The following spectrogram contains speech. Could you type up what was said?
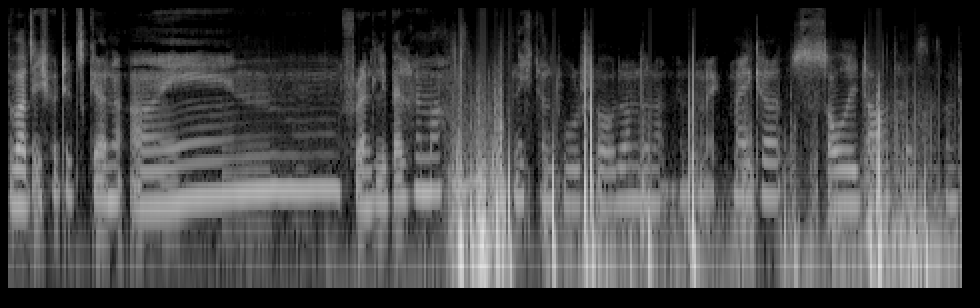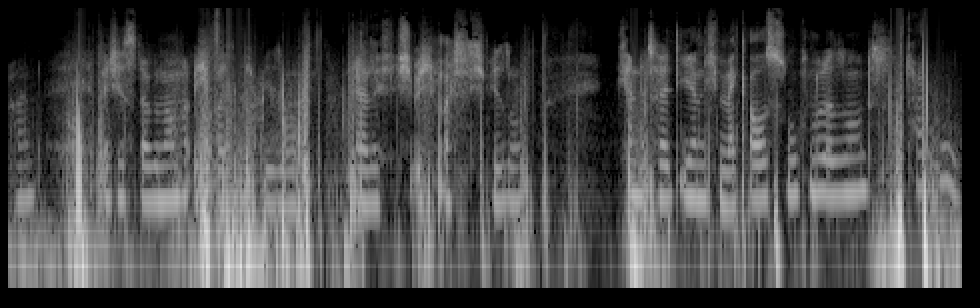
So, warte, ich würde jetzt gerne ein Friendly Battle machen. Nicht in Duo Showdown, sondern in Mapmaker. Soldat heißt das anscheinend welches da genommen habe. Ich weiß nicht wieso. Ehrlich, ich, ich weiß nicht wieso. Ich kann jetzt halt ihr nicht Mac aussuchen oder so. Das ist total gut.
